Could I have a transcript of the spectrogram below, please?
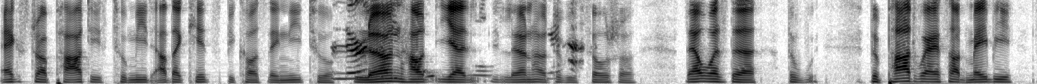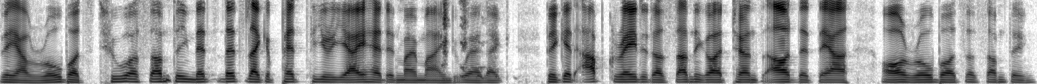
extra parties to meet other kids because they need to Learn learn, how yeah learn how to be social. That was the the the part where I thought maybe they are robots too or something. That's that's like a pet theory I had in my mind where like they get upgraded or something, or it turns out that they are all robots or something.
